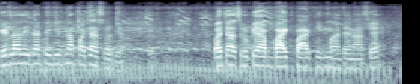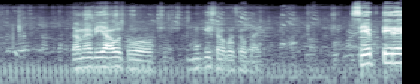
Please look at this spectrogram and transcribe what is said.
કેટલા લીધા ટિકિટના પચાસ રૂપિયા. પચાસ રૂપિયા બાઇક પાર્કિંગ માટેના છે. તમે બી આવો તો મૂકી શકો છો બાઇક સેફટી રહે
